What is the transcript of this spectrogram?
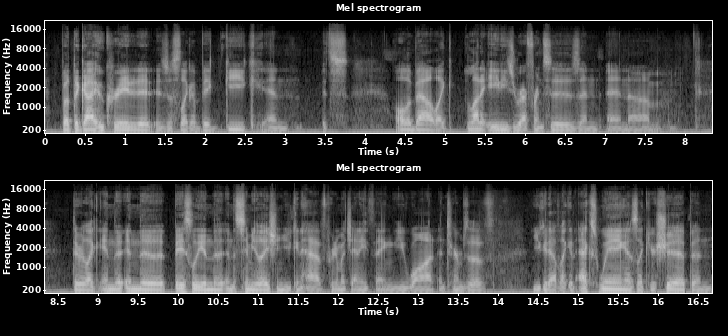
but the guy who created it is just like a big geek and it's all about like a lot of '80s references and and um, they're like in the in the basically in the in the simulation you can have pretty much anything you want in terms of you could have like an X-wing as like your ship and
